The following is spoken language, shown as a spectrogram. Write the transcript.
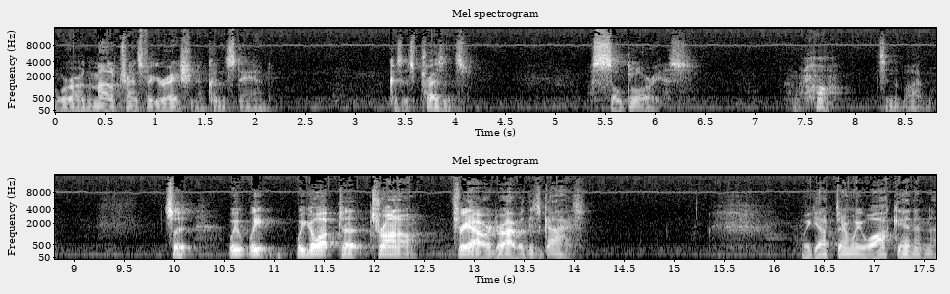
were on the Mount of Transfiguration and couldn't stand because his presence was so glorious. I went, huh, it's in the Bible. So we, we, we go up to Toronto, three hour drive with these guys. We get up there and we walk in, and uh,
